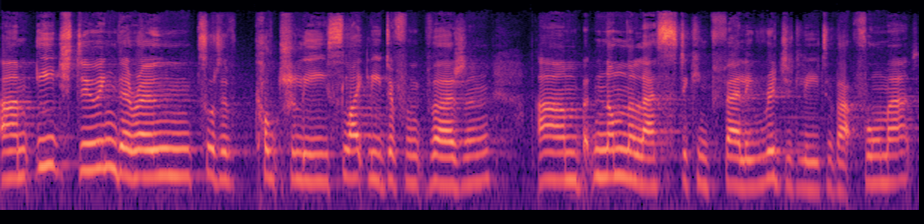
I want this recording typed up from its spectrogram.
um, each doing their own sort of culturally slightly different version, um, but nonetheless sticking fairly rigidly to that format.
